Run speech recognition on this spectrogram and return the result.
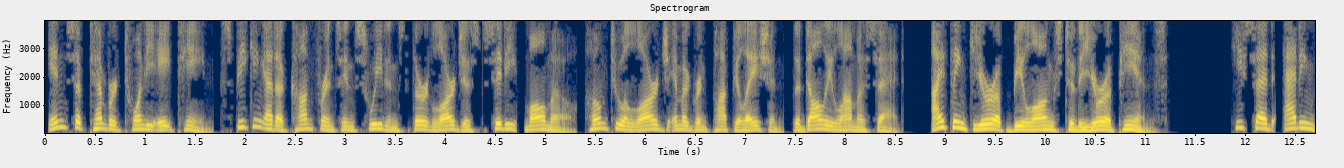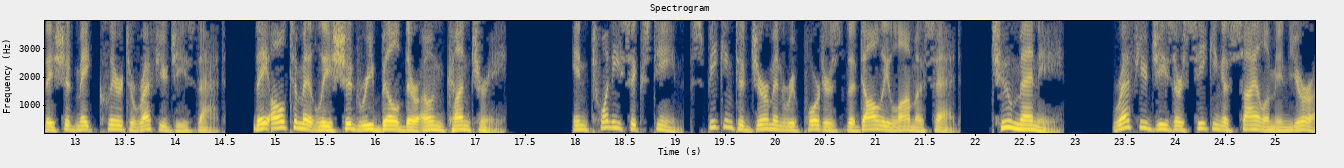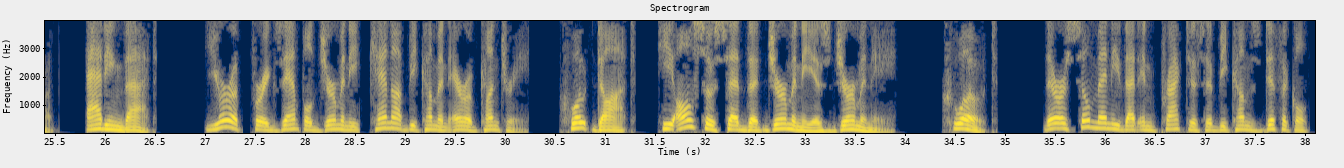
In September 2018, speaking at a conference in Sweden's third-largest city, Malmö, home to a large immigrant population, the Dalai Lama said, "'I think Europe belongs to the Europeans'." He said, adding they should make clear to refugees that, "'they ultimately should rebuild their own country'." In 2016, speaking to German reporters the Dalai Lama said, "'Too many' Refugees are seeking asylum in Europe, adding that Europe, for example Germany, cannot become an Arab country. He also said that Germany is Germany. There are so many that in practice it becomes difficult.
